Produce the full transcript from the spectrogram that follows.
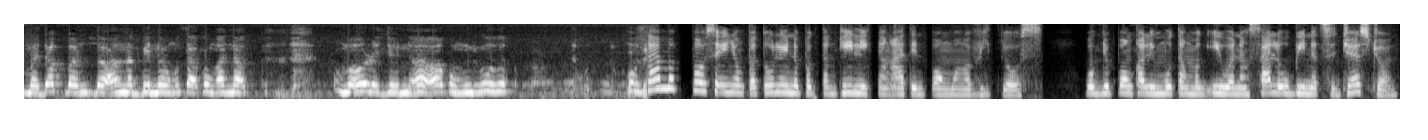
Madakpan ta ang nabinong sa akong anak. Maori na akong Salamat po sa inyong patuloy na pagtangkilik ng atin pong mga videos. Huwag niyo pong kalimutang mag-iwan ng saloobin at suggestion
